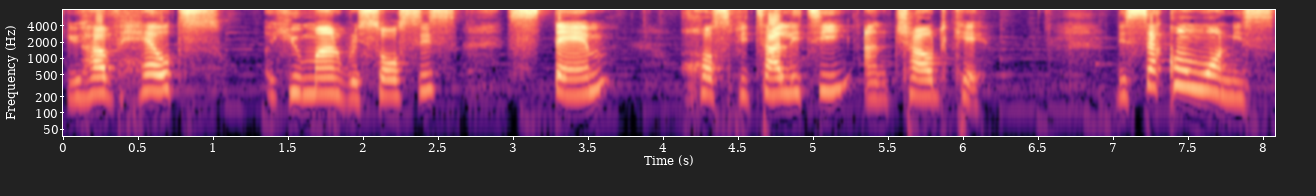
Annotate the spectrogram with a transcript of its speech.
You have health, human resources, STEM, hospitality, and childcare. The second one is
